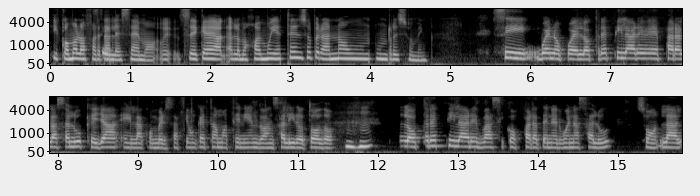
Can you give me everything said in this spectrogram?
y cómo los fortalecemos. Eh, sé que a, lo mejor es muy extenso, pero haznos un resumen. Sí, bueno, pues los tres pilares para la salud que ya en la conversación que estamos teniendo han salido todos. Los tres pilares básicos para tener buena salud son la,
